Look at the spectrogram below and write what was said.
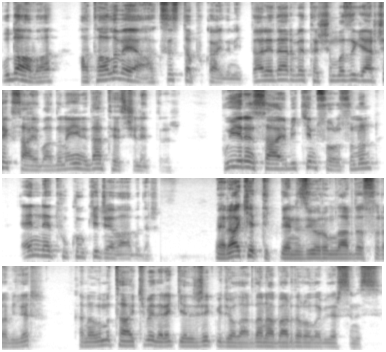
Bu dava hatalı veya haksız tapu kaydını iptal eder ve taşınmazı gerçek sahibi adına yeniden tescil ettirir. Bu yerin sahibi kim sorusunun en net hukuki cevabıdır. Merak ettiklerinizi yorumlarda sorabilir. Kanalımı takip ederek gelecek videolardan haberdar olabilirsiniz.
